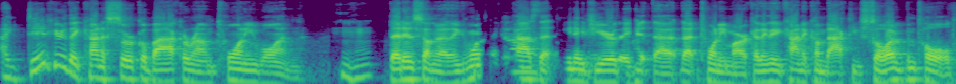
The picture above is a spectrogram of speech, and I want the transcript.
I did hear they kind of circle back around 21. Mm-hmm. That is something I think. Once they get past that teenage year, they hit that that 20 mark. I think they kind of come back to you. So I've been told.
